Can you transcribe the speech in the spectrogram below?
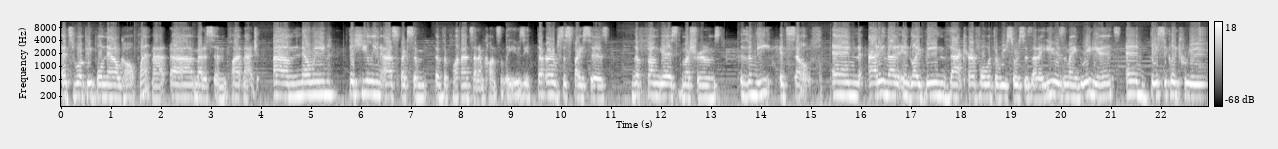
It's what people now call plant mat, uh, medicine, plant magic. Um, knowing the healing aspects of, of the plants that I'm constantly using, the herbs, the spices, the fungus, mushrooms, the meat itself and adding that in like being that careful with the resources that I use and my ingredients and basically create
